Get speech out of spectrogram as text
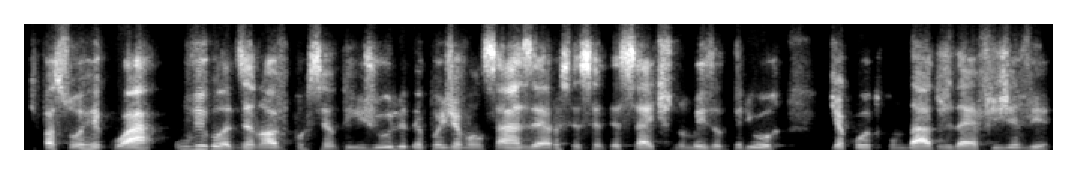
que passou a recuar 1,19% em julho, depois de avançar 0,67% no mês anterior, de acordo com dados da FGV.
